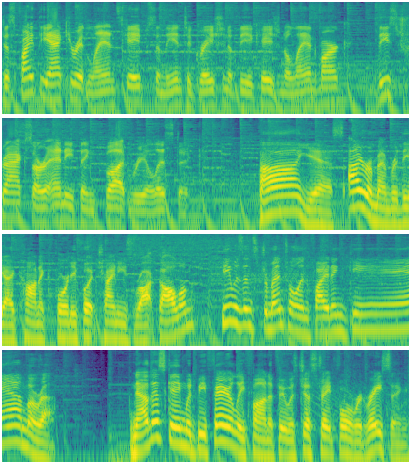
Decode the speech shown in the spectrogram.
Despite the accurate landscapes and the integration of the occasional landmark, these tracks are anything but realistic. Ah, yes, I remember the iconic 40 foot Chinese rock golem. He was instrumental in fighting Gamera. Now, this game would be fairly fun if it was just straightforward racing,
